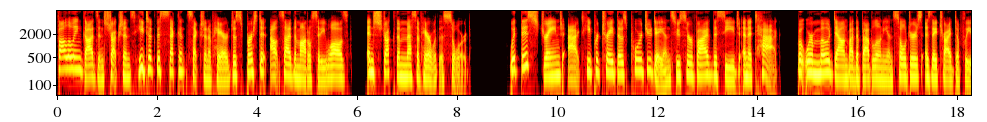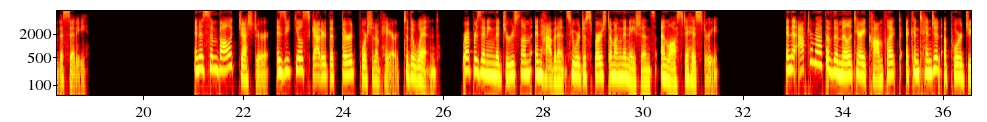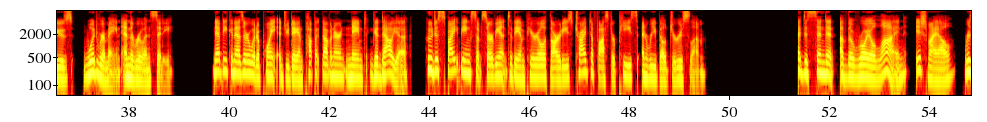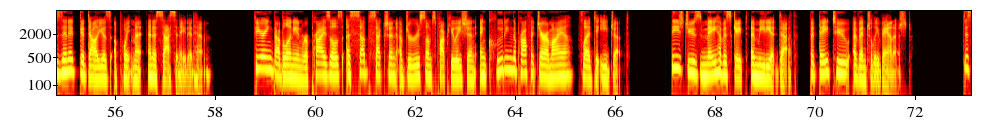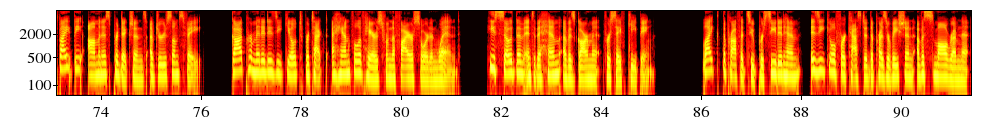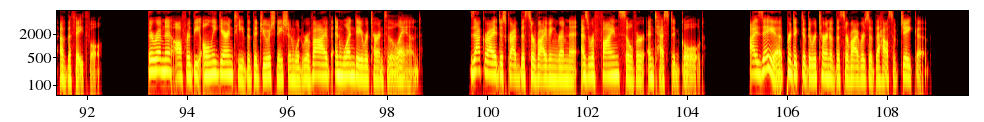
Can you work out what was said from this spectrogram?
Following God's instructions, he took the second section of hair, dispersed it outside the model city walls, and struck the mess of hair with his sword. With this strange act, he portrayed those poor Judeans who survived the siege and attack but were mowed down by the Babylonian soldiers as they tried to flee the city. In a symbolic gesture, Ezekiel scattered the third portion of hair to the wind, representing the Jerusalem inhabitants who were dispersed among the nations and lost to history. In the aftermath of the military conflict, a contingent of poor Jews would remain in the ruined city. Nebuchadnezzar would appoint a Judean puppet governor named Gedaliah who, despite being subservient to the imperial authorities, tried to foster peace and rebuild Jerusalem. A descendant of the royal line, Ishmael, resented Gedaliah's appointment and assassinated him. Fearing Babylonian reprisals, a subsection of Jerusalem's population, including the prophet Jeremiah, fled to Egypt. These Jews may have escaped immediate death, but they too eventually vanished. Despite the ominous predictions of Jerusalem's fate, God permitted Ezekiel to protect a handful of hairs from the fire, sword, and wind. He sewed them into the hem of his garment for safekeeping. Like the prophets who preceded him, Ezekiel forecasted the preservation of a small remnant of the faithful. The remnant offered the only guarantee that the Jewish nation would revive and one day return to the land. Zechariah described the surviving remnant as refined silver and tested gold. Isaiah predicted the return of the survivors of the house of Jacob.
